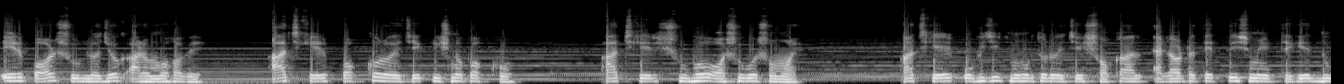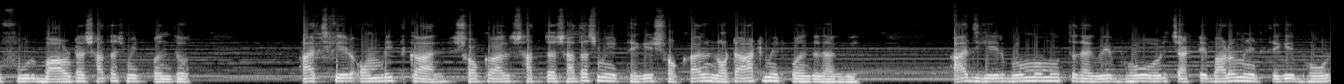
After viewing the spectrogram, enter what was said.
এরপর সূর্যযোগ আরম্ভ হবে। আজকের পক্ষ রয়েছে কৃষ্ণপক্ষ। আজকের শুভ অশুভ সময়। আজকের অভিজিৎ মুহূর্ত রয়েছে সকাল এগারোটা তেত্রিশ মিনিট থেকে দুপুর বারোটা সাতাশ মিনিট পর্যন্ত। আজকের অমৃতকাল সকাল সাতটা সাতাশ মিনিট থেকে সকাল নটা আট মিনিট পর্যন্ত থাকবে। আজকের ব্রহ্ম মুহূর্ত থাকবে ভোর চারটে বারো মিনিট থেকে ভোর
